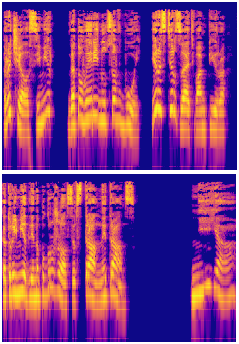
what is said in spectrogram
Рычал Семир, готовый ринуться в бой и растерзать вампира, который медленно погружался в странный транс. «Не я!»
